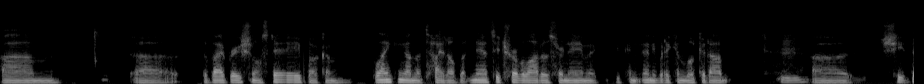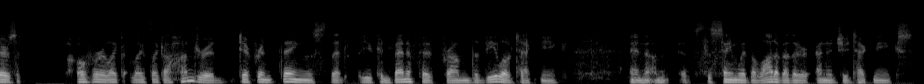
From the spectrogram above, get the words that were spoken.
um, uh, the vibrational state book. I'm blanking on the title, but Nanci Trivellato is her name. You can anybody can look it up. Mm-hmm. Uh, she there's over like like like a hundred different things that you can benefit from the velo technique and um, it's the same with a lot of other energy techniques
